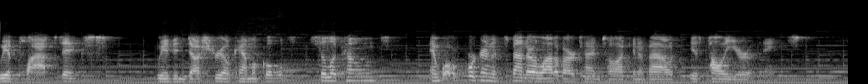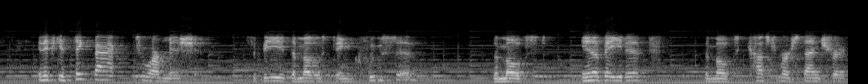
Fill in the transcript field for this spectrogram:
We have plastics, we have industrial chemicals, silicones, and what we're going to spend a lot of our time talking about is polyurethanes. And if you think back to our mission to be the most inclusive, the most innovative, the most customer centric,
